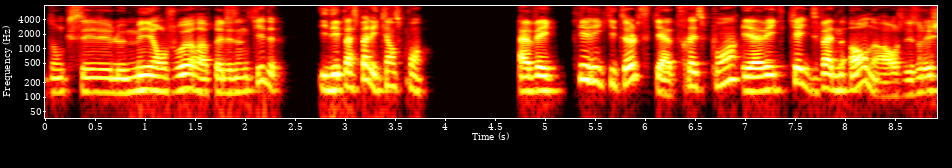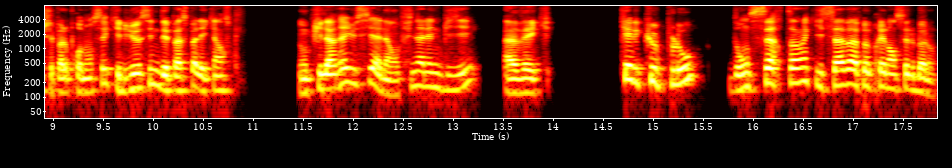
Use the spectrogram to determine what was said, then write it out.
donc c'est le meilleur joueur après Jason Kidd. Il dépasse pas les 15 points. Avec Kerry Kittles, qui a 13 points, et avec Kate Van Horn, alors je- désolé, je sais pas le prononcer, qui lui aussi ne dépasse pas les 15 points. Donc il a réussi à aller en finale NBA avec quelques plots, dont certains qui savaient à peu près lancer le ballon.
